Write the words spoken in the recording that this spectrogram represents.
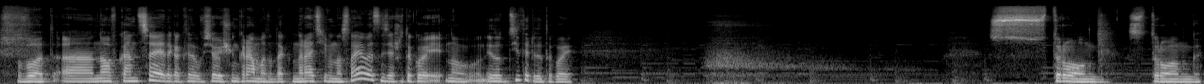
Вот. А, но в конце это как-то все очень грамотно так нарративно наслаивается на тебя, что такой, ну, идут титры, ты такой... Стронг, стронг.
